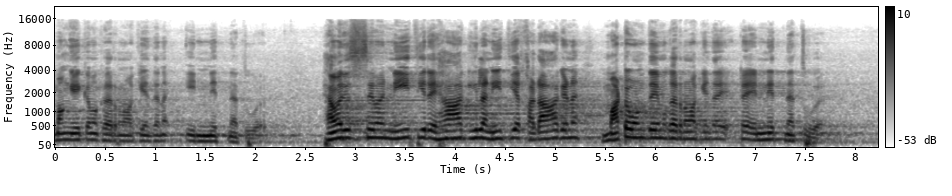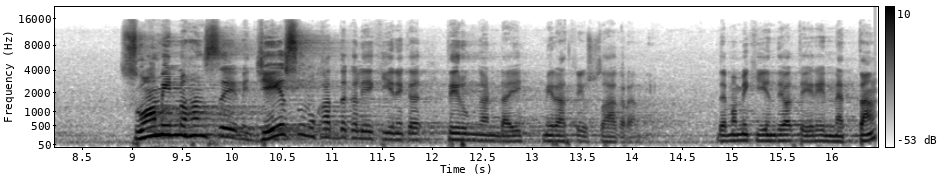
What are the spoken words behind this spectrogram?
මම ඒකම කරනවා කියන තැන ඉන්නෙත් නැතුව. හැමතිස්සෙම නීතියට එහා ගිහිලා නීතිය කඩාගෙන මට ඕන දෙයක්ම කරනවා කියන තැනට එන්නෙත් නැතුව. ස්වාමින් වහන්සේ මේ ජේසු මොකද්ද කළේ කියන එක තේරුම් ගන්නයි මේ රාත්‍රියේ උත්සාහ කරන්නේ. දැන් මම මේ කියන දේවල් තේරෙන්නේ නැත්නම්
